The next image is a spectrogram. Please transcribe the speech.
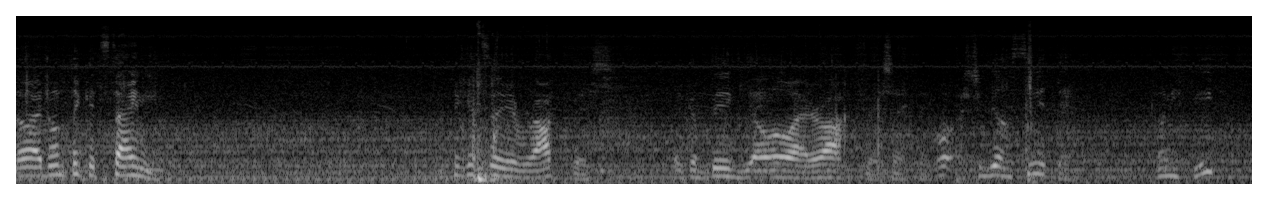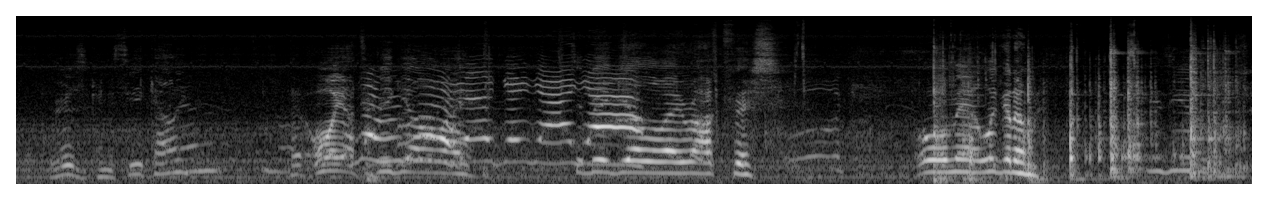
No, I don't think it's tiny. I think it's a rockfish. Like a big yellow eye rockfish, I think. Oh, I should be able to see it there. 20 feet? Where is it? Can you see it, Callie? Oh, yeah, it's a big yellow eye. A big yellow eye rockfish. Oh, man, look at him. He's huge.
